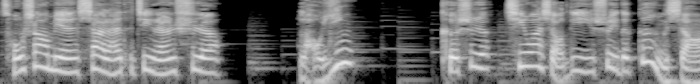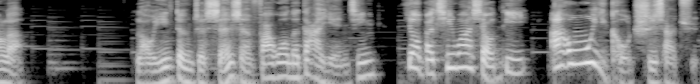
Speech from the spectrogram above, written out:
从上面下来的竟然是老鹰。可是青蛙小弟睡得更香了。老鹰瞪着闪闪发光的大眼睛，要把青蛙小弟啊呜一口吃下去。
